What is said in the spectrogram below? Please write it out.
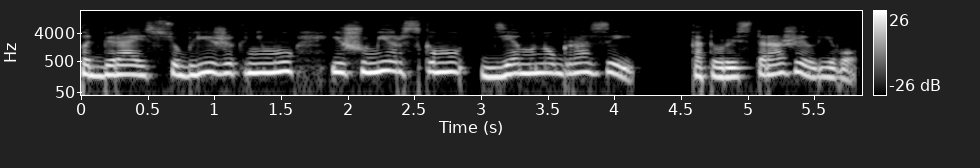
подбираясь все ближе к нему и шумерскому демону грозы, который сторожил его.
